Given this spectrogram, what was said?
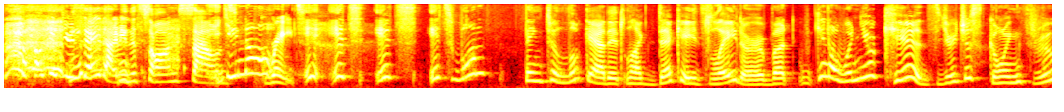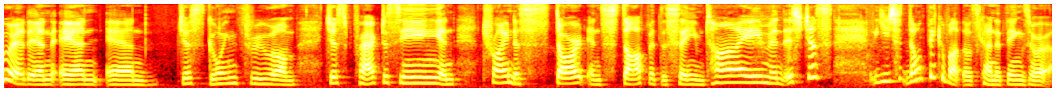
How could you say that? I mean, the song sounds you know, great. It, it's it's it's one thing to look at it like decades later, but you know, when you're kids, you're just going through it and and and just going through um, just practicing and trying to start and stop at the same time and it's just you just don't think about those kind of things or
